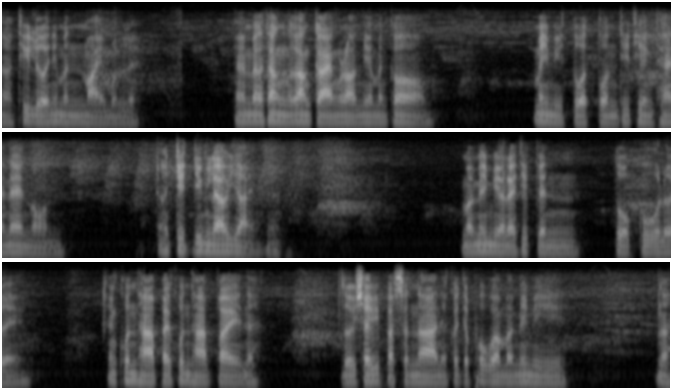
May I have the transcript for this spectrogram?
นะที่เหลือนี่มันใหม่หมดเลยแม้กระทั่งร่างกายของเราเนี่ยมันก็ไม่มีตัวตนที่เที่ยงแท้แน่นอน จิตยิ่งแล้วใหญ่นะมันไม่มีอะไรที่เป็นตัวกูเลยงั้นค้นหาไปค้นหาไปนะโดยใช้วิปัสสนาเนี่ยก็จะพบว่ามันไม่มี นะ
